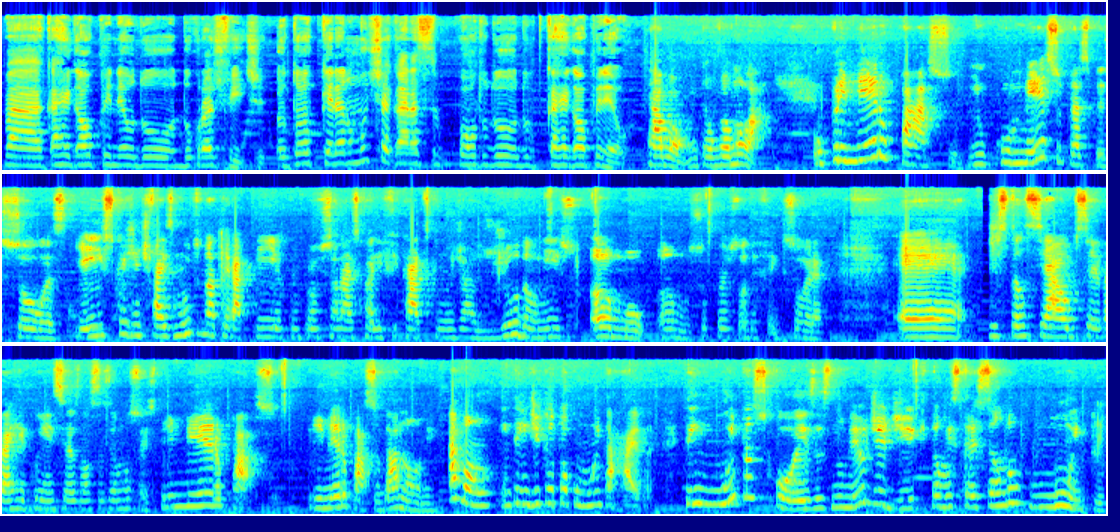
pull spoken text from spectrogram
para carregar o pneu do, do crossfit? Eu tô querendo muito chegar nesse ponto do, do carregar o pneu. Tá bom, então vamos lá. O primeiro passo e o começo para as pessoas, e é isso que a gente faz muito na terapia com profissionais qualificados que nos ajudam nisso, amo, amo, super sou defensora, é distanciar, observar e reconhecer as nossas emoções. Primeiro passo. Primeiro passo, dá nome. Tá bom, entendi que eu tô com muita raiva. Tem muitas coisas no meu dia a dia que estão me estressando muito.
